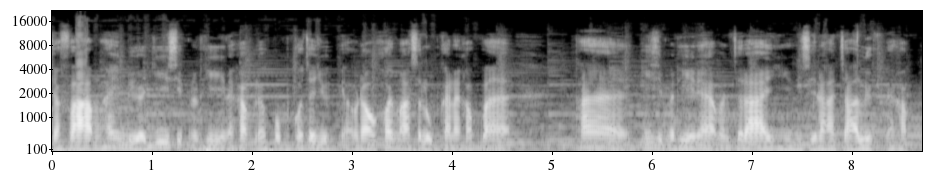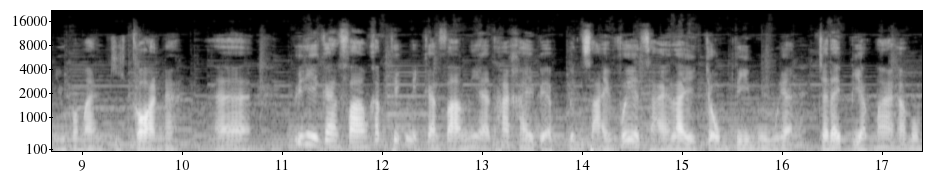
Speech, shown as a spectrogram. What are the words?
จะฟาร์มให้เหลือ 20 นาทีนะครับ เดี๋ยวผมก็จะหยุด เดี๋ยวเราค่อยมาสรุปกันนะครับว่า ถ้า 20 นาทีเนี่ยมันจะได้หินศิลาจารึกนะครับ อยู่ประมาณกี่ก้อนนะอ่าวิธีการฟาร์มครับเทคนิคการฟาร์มเนี่ยถ้าใครแบบเป็นสายเวทสายอะไรโจมตีหมูเนี่ยจะได้เปรียบมากครับผม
